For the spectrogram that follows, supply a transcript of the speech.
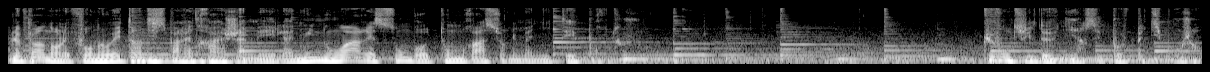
Le pain dans les fourneaux éteints disparaîtra à jamais. La nuit noire et sombre tombera sur l'humanité pour toujours. Que vont-ils devenir, ces pauvres petits bons gens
